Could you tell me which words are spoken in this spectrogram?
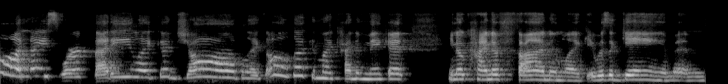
oh, nice work, buddy. Like, good job. Like, oh, look, and like kind of make it, you know, kind of fun. And like it was a game. And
